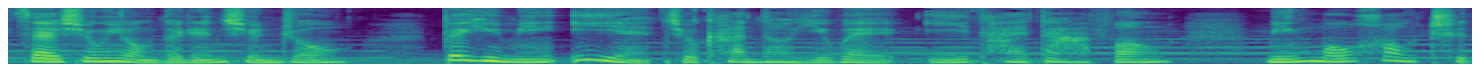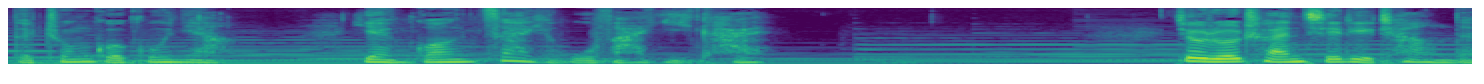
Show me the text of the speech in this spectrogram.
在汹涌的人群中，贝聿铭一眼就看到一位仪态大方、明眸皓齿的中国姑娘，眼光再也无法移开。就如传奇里唱的：“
